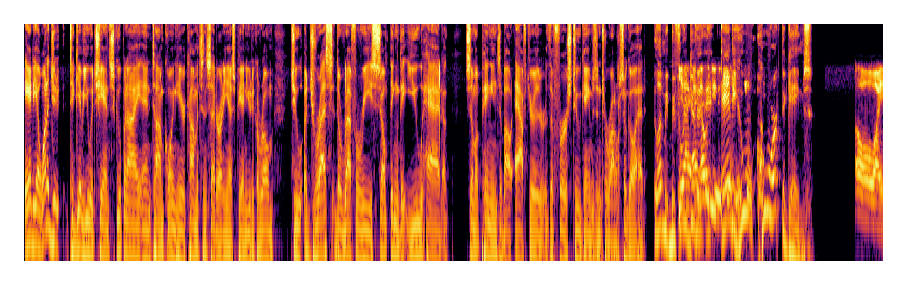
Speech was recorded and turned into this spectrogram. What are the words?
Andy, I wanted you to give you a chance, Scoop and I and Tom Coyne here, Comets Insider on ESPN Utica Rome, to address the referees, something that you had uh, some opinions about after the first two games in Toronto. So go ahead. Let me before Yeah, you do I that, you- Andy. you- Who who worked the games? Oh, I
